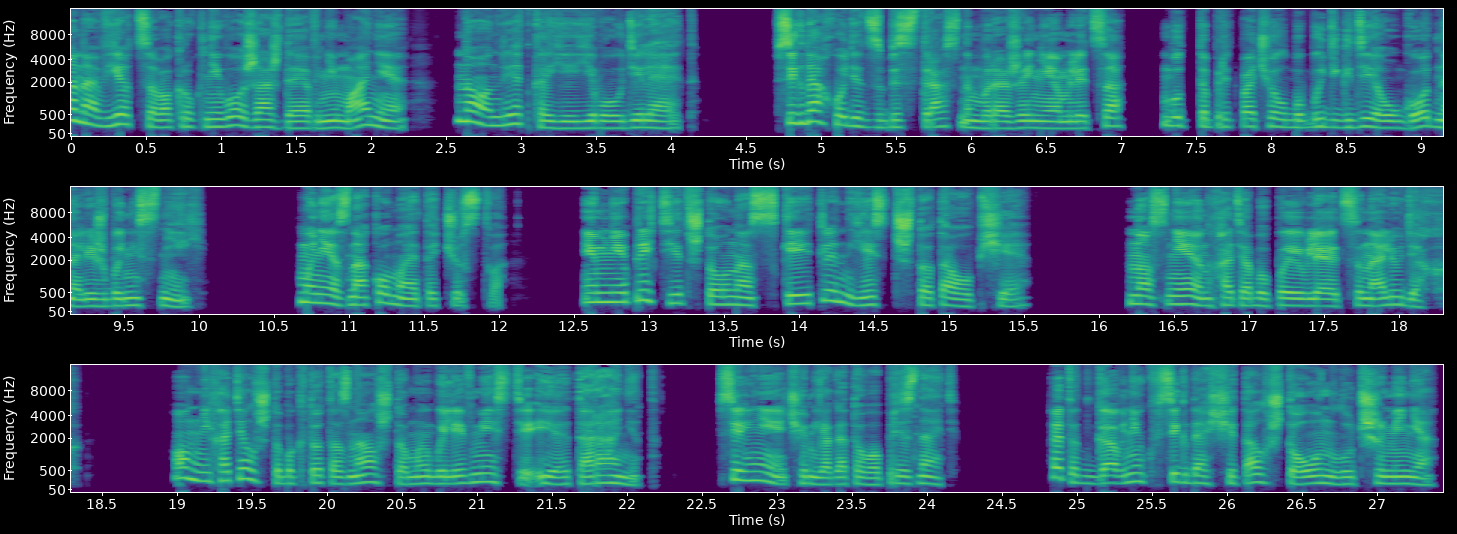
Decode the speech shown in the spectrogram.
Она вьется вокруг него, жаждая внимания, но он редко ей его уделяет. Всегда ходит с бесстрастным выражением лица, будто предпочел бы быть где угодно, лишь бы не с ней. Мне знакомо это чувство. И мне претит, что у нас с Кейтлин есть что-то общее. Но с ней он хотя бы появляется на людях. Он не хотел, чтобы кто-то знал, что мы были вместе, и это ранит. Сильнее, чем я готова признать. Этот говнюк всегда считал, что он лучше меня,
